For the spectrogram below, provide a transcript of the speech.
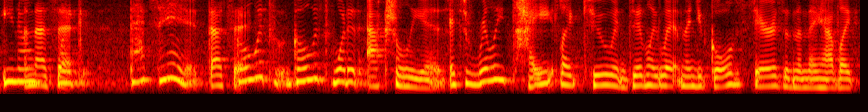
You know, And that's it. That's it. That's it. go it. with go with what it actually is. It's really tight, like too, and dimly lit. And then you go upstairs, and then they have like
